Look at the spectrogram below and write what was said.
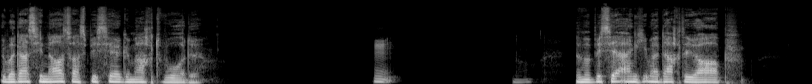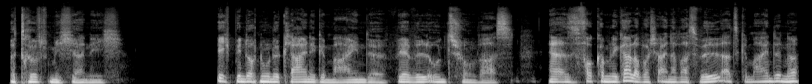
über das hinaus, was bisher gemacht wurde. Hm. Wenn man bisher eigentlich immer dachte, ja, pff, betrifft mich ja nicht ich bin doch nur eine kleine Gemeinde, wer will uns schon was? Ja, es ist vollkommen egal, ob euch einer was will als Gemeinde, ne?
